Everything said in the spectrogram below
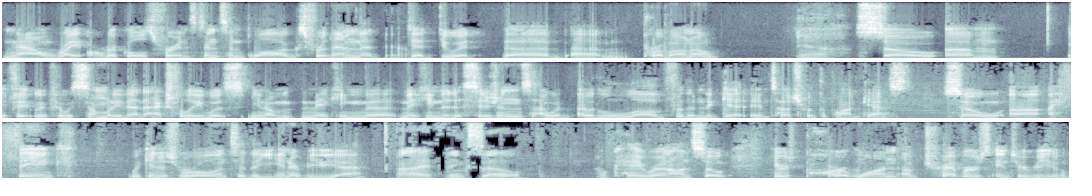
now write articles, for instance, and blogs for them Yeah, that, yeah. that do it uh, um, pro bono. Yeah. So um, if it if it was somebody that actually was you know making the making the decisions, I would I would love for them to get in touch with the podcast. So uh, I think we can just roll into the interview. Yeah. I think so. Okay, right on. So here's part one of Trevor's interview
